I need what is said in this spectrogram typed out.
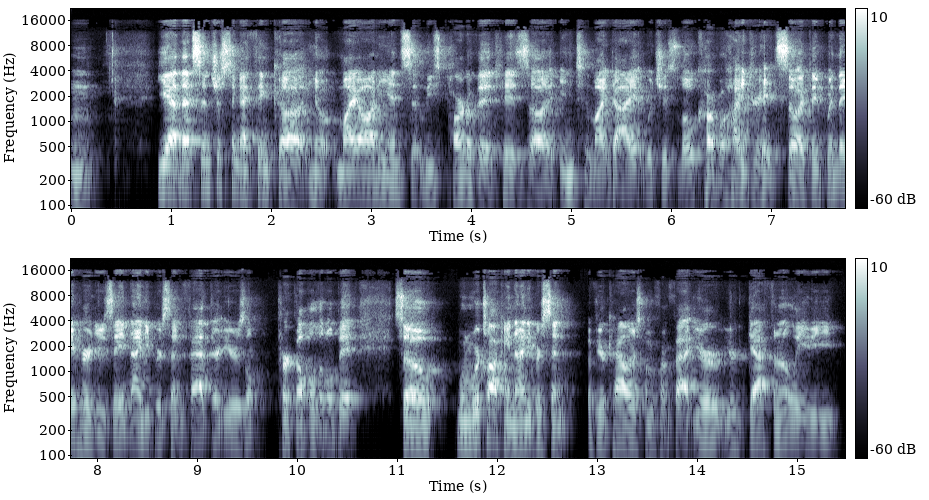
mm. Yeah, that's interesting. I think uh, you know my audience, at least part of it, is uh, into my diet, which is low carbohydrates. So I think when they heard you say ninety percent fat, their ears will perk up a little bit. So when we're talking ninety percent of your calories coming from fat, you're you're definitely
